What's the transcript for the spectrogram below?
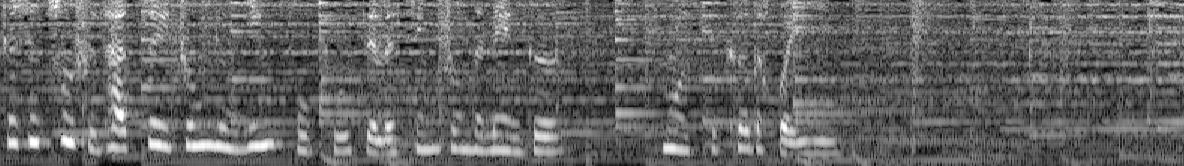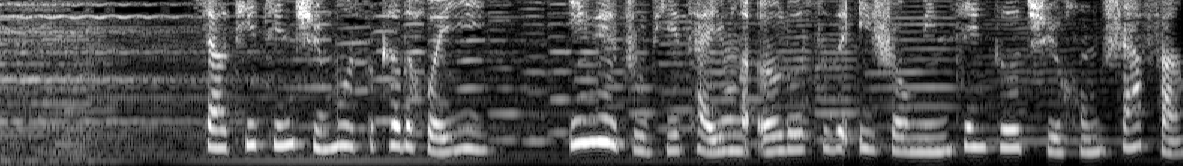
这些促使他最终用音符谱写了心中的恋歌《莫斯科的回忆》。小提琴曲《莫斯科的回忆》，音乐主题采用了俄罗斯的一首民间歌曲《红纱房》。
